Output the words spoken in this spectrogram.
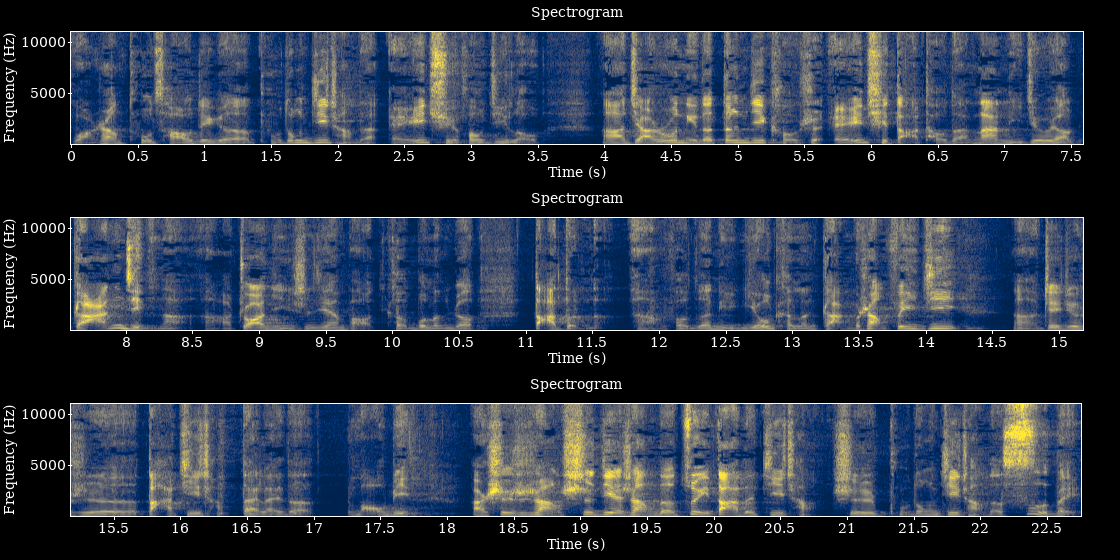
网上吐槽这个浦东机场的 H 候机楼，啊，假如你的登机口是 H 打头的，那你就要赶紧了啊，抓紧时间跑，可不能够打盹了啊，否则你有可能赶不上飞机啊，这就是大机场带来的毛病。而事实上，世界上的最大的机场是浦东机场的四倍，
